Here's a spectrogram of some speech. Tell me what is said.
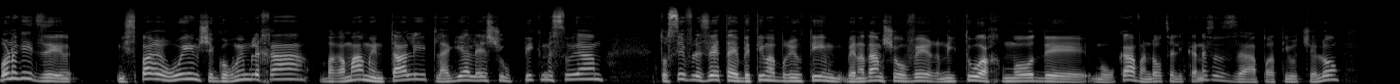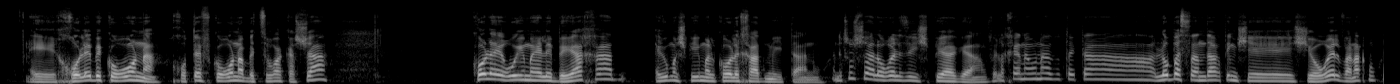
בוא נגיד, זה מספר אירועים שגורמים לך ברמה המנטלית להגיע לאיזשהו פיק מסוים. תוסיף לזה את ההיבטים הבריאותיים, בן אדם שעובר ניתוח מאוד uh, מורכב, אני לא רוצה להיכנס לזה, זה הפרטיות שלו. Uh, חולה בקורונה, חוטף קורונה בצורה קשה. כל האירועים האלה ביחד היו משפיעים על כל אחד מאיתנו. אני חושב שעל אורל זה השפיע גם, ולכן העונה הזאת הייתה לא בסטנדרטים ש... שאורל, ואנחנו כ...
